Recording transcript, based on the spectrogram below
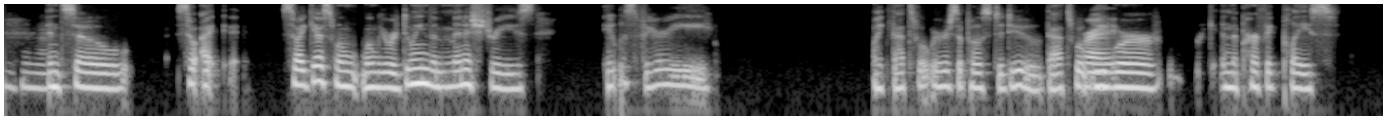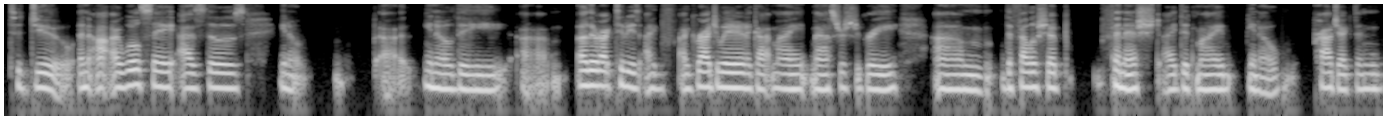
mm-hmm. And so, so I, so I guess when, when we were doing the ministries, it was very like that's what we were supposed to do. That's what right. we were in the perfect place to do. And I, I will say, as those, you know, uh, you know the um, other activities I, I graduated i got my master's degree um, the fellowship finished i did my you know project and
